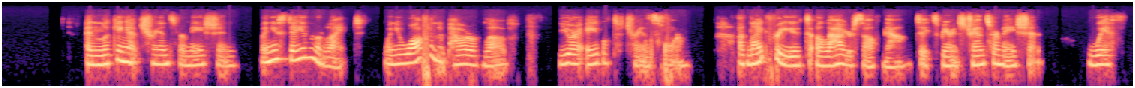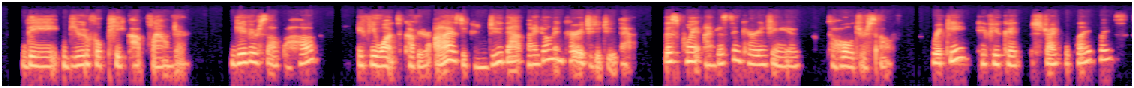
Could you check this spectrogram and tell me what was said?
And looking at transformation, when you stay in the light, when you walk in the power of love, you are able to transform. I'd like for you to allow yourself now to experience transformation with the beautiful peacock flounder. Give yourself a hug. If you want to cover your eyes, you can do that, but I don't encourage you to do that this point, I'm just encouraging you to hold yourself. Ricky, if you could strike the play, please.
